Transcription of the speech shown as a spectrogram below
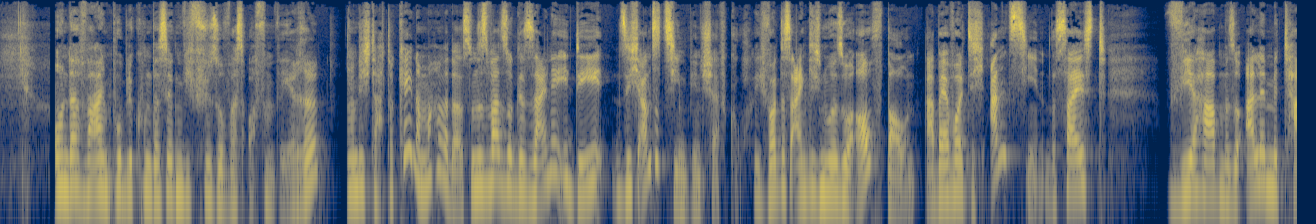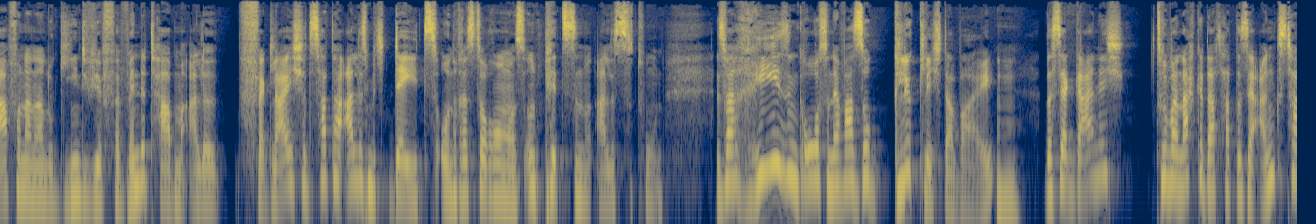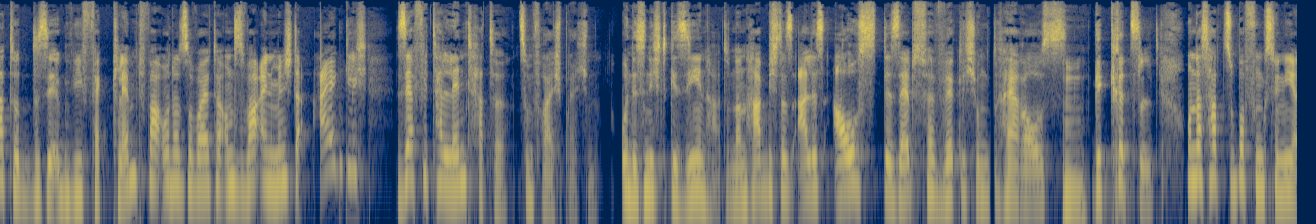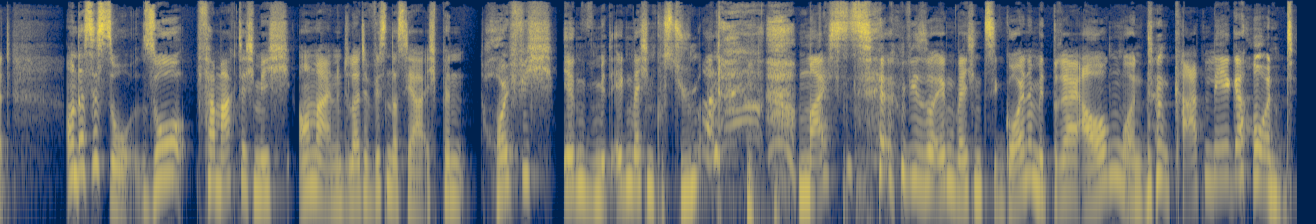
Und da war ein Publikum, das irgendwie für sowas offen wäre. Und ich dachte, okay, dann machen wir das. Und es war sogar seine Idee, sich anzuziehen wie ein Chefkoch. Ich wollte das eigentlich nur so aufbauen, aber er wollte sich anziehen. Das heißt, wir haben also alle Metaphern, Analogien, die wir verwendet haben, alle Vergleiche, das hatte alles mit Dates und Restaurants und Pizzen und alles zu tun. Es war riesengroß und er war so glücklich dabei, dass er gar nicht drüber nachgedacht hat, dass er Angst hatte oder dass er irgendwie verklemmt war oder so weiter. Und es war ein Mensch, der eigentlich sehr viel Talent hatte zum Freisprechen und es nicht gesehen hat. Und dann habe ich das alles aus der Selbstverwirklichung heraus mhm. gekritzelt. Und das hat super funktioniert. Und das ist so. So vermarkte ich mich online. Und die Leute wissen das ja. Ich bin häufig irgendwie mit irgendwelchen Kostümen an. Meistens irgendwie so irgendwelchen Zigeuner mit drei Augen und Kartenleger und,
